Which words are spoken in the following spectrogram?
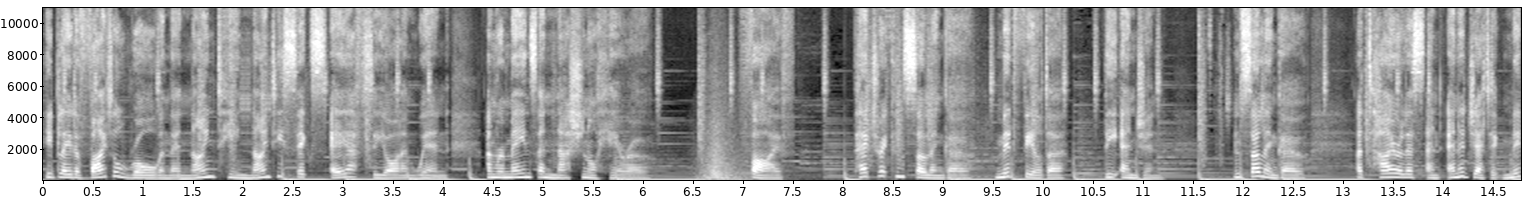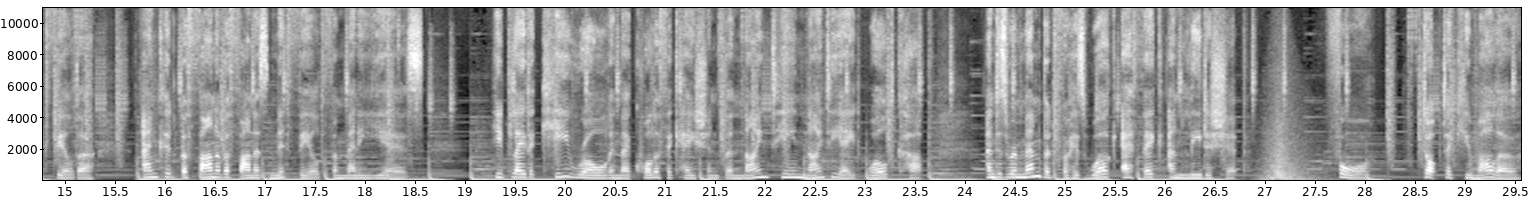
He played a vital role in their 1996 AFCON win and remains a national hero. 5. Patrick Msolingo, midfielder, the engine. Msolingo, a tireless and energetic midfielder, anchored Bafana Bafana's midfield for many years. He played a key role in their qualification for the 1998 World Cup and is remembered for his work ethic and leadership. 4. Dr. Khumalo,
